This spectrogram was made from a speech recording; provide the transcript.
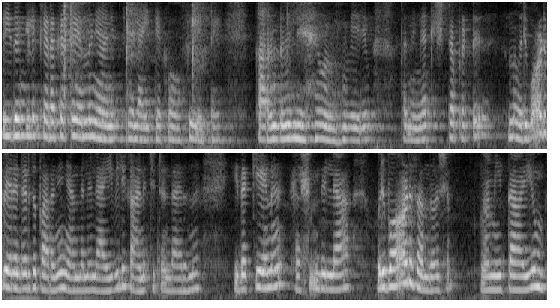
ഇതെങ്കിലും കിടക്കട്ടെ എന്ന് ഞാൻ ലൈറ്റൊക്കെ ഓഫ് ചെയ്യട്ടെ. കറണ്ട് ബില്ല് വരും. അപ്പം നിങ്ങൾക്ക് ഇഷ്ടപ്പെട്ട് എന്ന് ഒരുപാട് പേര് എന്റെ അടുത്ത് പറഞ്ഞ് ഞാൻ നല്ല ലൈവിൽ കാണിച്ചിട്ടുണ്ടായിരുന്നു. ഇതൊക്കെയാണ് അലഹമില്ല ഒരുപാട് സന്തോഷം. അമിതായും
